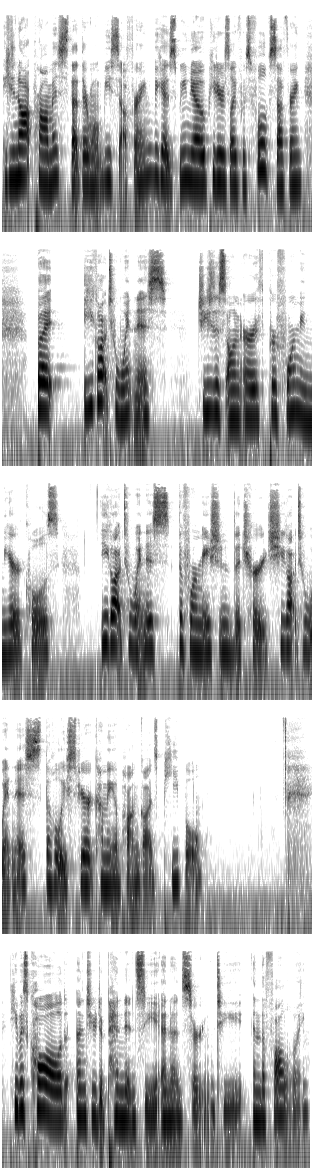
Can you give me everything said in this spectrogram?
He's not promised that there won't be suffering because we know Peter's life was full of suffering, but he got to witness Jesus on earth performing miracles. He got to witness the formation of the church. He got to witness the Holy Spirit coming upon God's people. He was called unto dependency and uncertainty in the following.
